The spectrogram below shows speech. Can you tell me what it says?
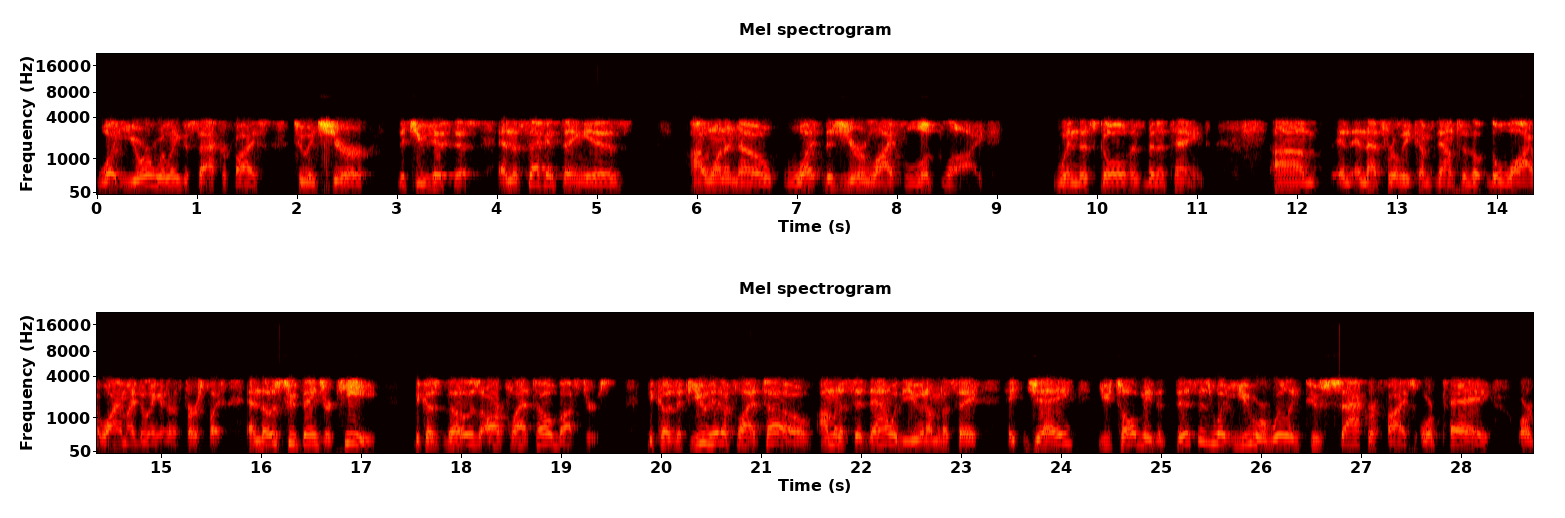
what you're willing to sacrifice to ensure that you hit this. And the second thing is, I want to know what does your life look like when this goal has been attained. Um, and, and that's really comes down to the, the why. Why am I doing it in the first place? And those two things are key because those are plateau busters. Because if you hit a plateau, I'm going to sit down with you and I'm going to say, Hey, Jay, you told me that this is what you were willing to sacrifice or pay or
